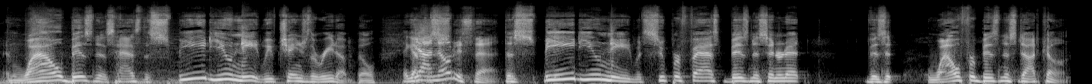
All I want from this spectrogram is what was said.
And Wow Business has the speed you need. We've changed the read up, Bill. Yeah, I the s- noticed that. The speed you need with super fast business internet. Visit wowforbusiness.com.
